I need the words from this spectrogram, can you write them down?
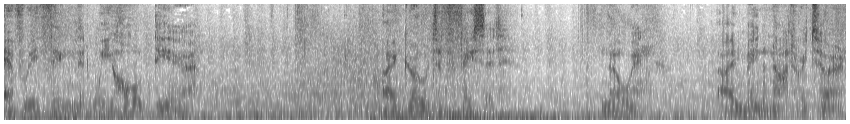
everything that we hold dear. I go to face it, knowing I may not return.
